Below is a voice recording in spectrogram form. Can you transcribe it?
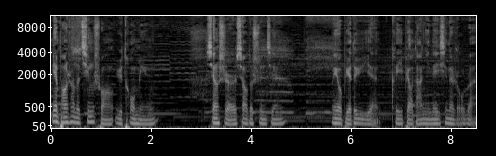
面庞上的清爽与透明，相视而笑的瞬间，没有别的语言可以表达你内心的柔软，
